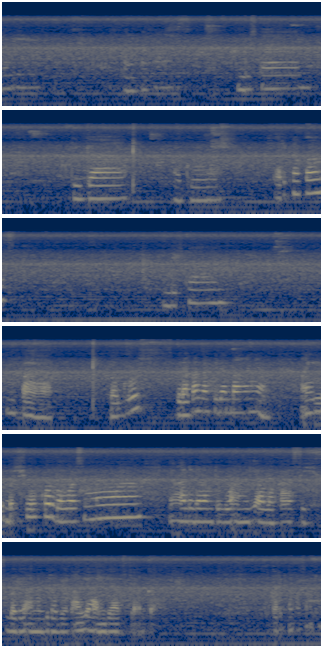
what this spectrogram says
Anggi tarik nafas hembuskan. Tiga. Bagus. Tarik nafas. Hembuskan. Empat. Bagus. Gerakan kaki dan tangannya. Anggi bersyukur bahwa semua yang ada dalam tubuh Anggi Allah kasih sebagai anugerah buat Anggi Anggi harus jaga. Tarik nafas Anggi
